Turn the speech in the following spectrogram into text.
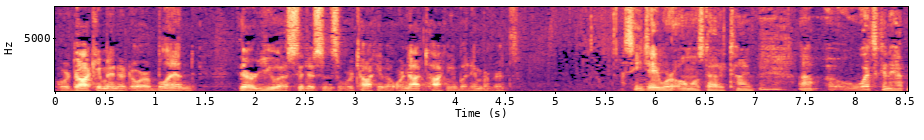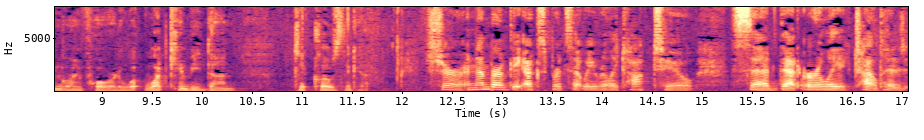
or documented or a blend, they're U.S. citizens that we're talking about. We're not talking about immigrants. CJ, we're almost out of time. Uh, what's going to happen going forward? What, what can be done to close the gap? Sure. A number of the experts that we really talked to said that early childhood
